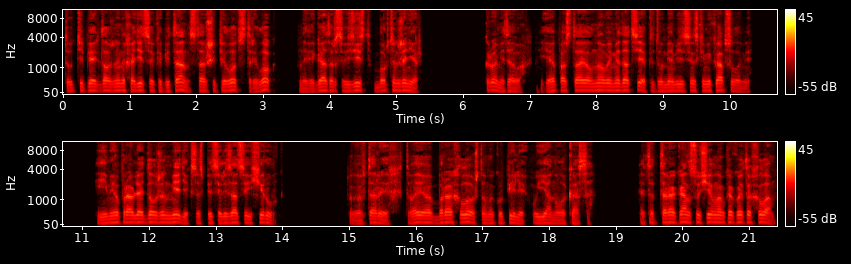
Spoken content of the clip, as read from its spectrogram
Тут теперь должны находиться капитан, старший пилот, стрелок, навигатор, связист, борт-инженер. Кроме того, я поставил новый медотсек с двумя медицинскими капсулами. Ими управлять должен медик со специализацией хирург. Во-вторых, твое барахло, что мы купили, уянула касса. Этот таракан сучил нам какой-то хлам.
